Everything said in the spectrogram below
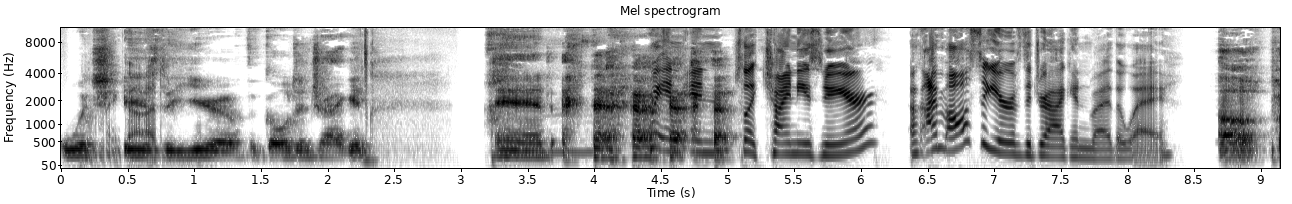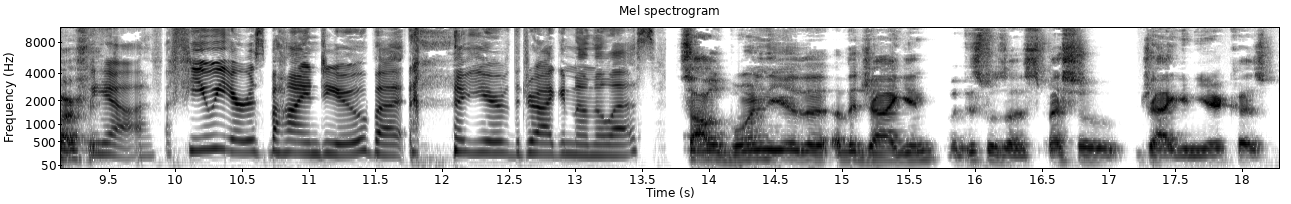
which Oh is the year of the Golden Dragon. Ah. And Wait, in, in like Chinese New Year? I'm also Year of the Dragon, by the way. oh, perfect. Yeah, a few years behind you, but a Year of the Dragon nonetheless. So I was born in the year of the, of the dragon, but this was a special dragon year because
